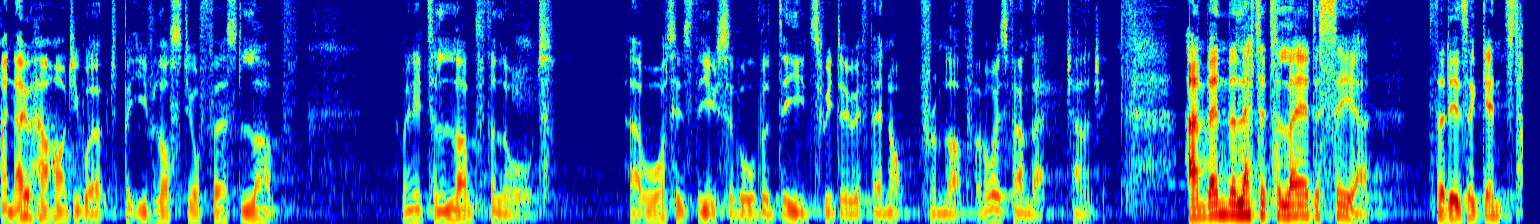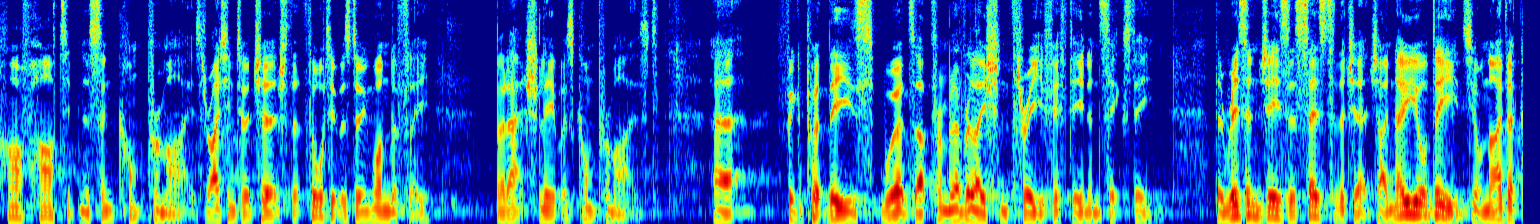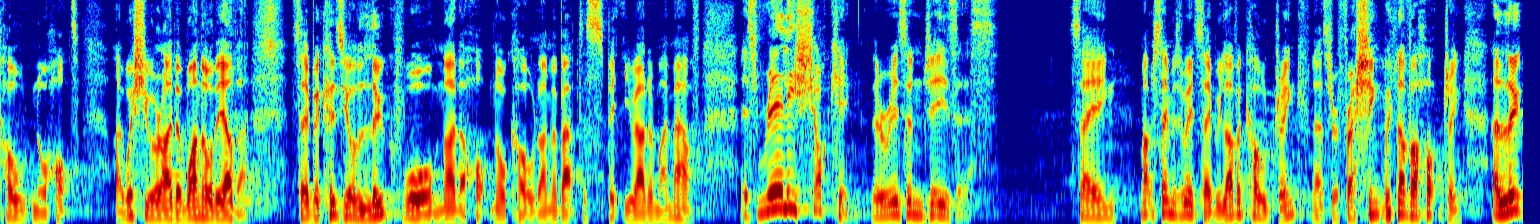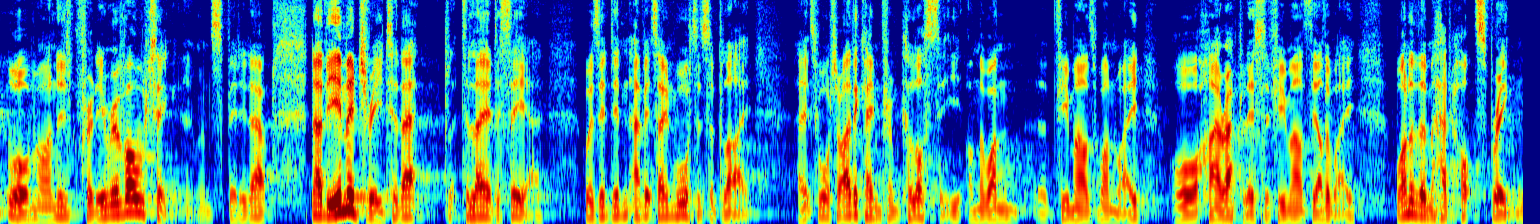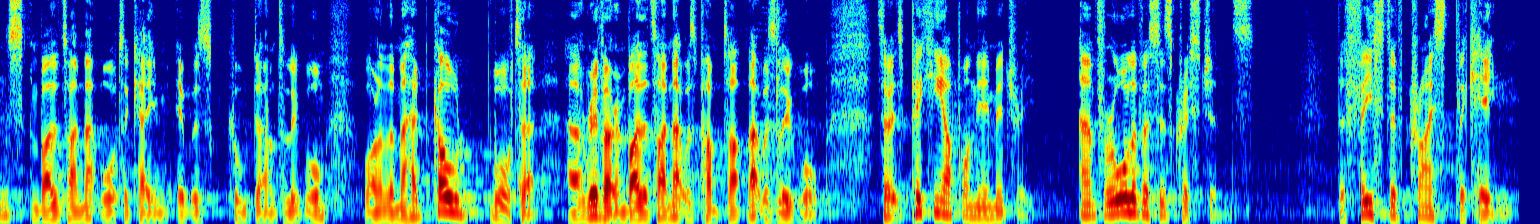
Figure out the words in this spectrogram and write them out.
I know how hard you worked, but you've lost your first love. We need to love the Lord. Uh, what is the use of all the deeds we do if they're not from love? I've always found that challenging. And then the letter to Laodicea that is against half heartedness and compromise, writing to a church that thought it was doing wonderfully, but actually it was compromised. Uh, if we could put these words up from Revelation 3 15 and 16. The risen Jesus says to the church, I know your deeds. You're neither cold nor hot. I wish you were either one or the other. So, because you're lukewarm, neither hot nor cold, I'm about to spit you out of my mouth. It's really shocking, the risen Jesus saying, much same as we'd say, we love a cold drink, that's refreshing. We love a hot drink. A lukewarm one is pretty revolting. And spit it out. Now, the imagery to that, to Laodicea, was it didn't have its own water supply. Uh, its water either came from Colossae on the one a few miles one way, or Hierapolis a few miles the other way. One of them had hot springs, and by the time that water came, it was cooled down to lukewarm. One of them had cold water, uh, river, and by the time that was pumped up, that was lukewarm. So it's picking up on the imagery. And for all of us as Christians, the feast of Christ the King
